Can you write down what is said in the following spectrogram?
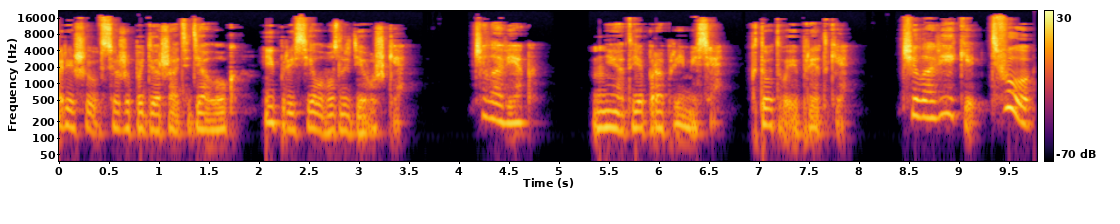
Решил все же поддержать диалог и присел возле девушки. «Человек». «Нет, я про примеси. Кто твои предки?» «Человеки? Тьфу,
